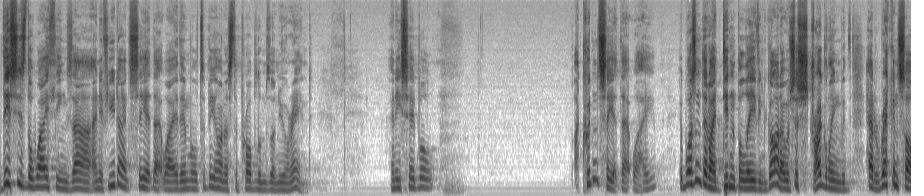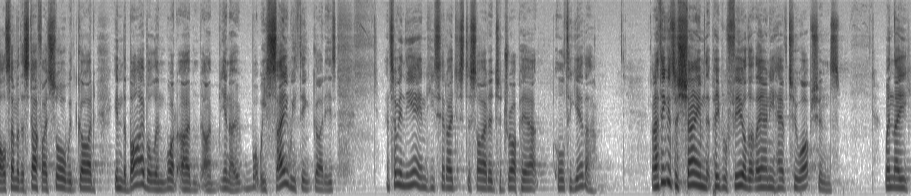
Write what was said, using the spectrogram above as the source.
this is the way things are, and if you don't see it that way, then, well, to be honest, the problem's on your end. And he said, Well, I couldn't see it that way. It wasn't that I didn't believe in God. I was just struggling with how to reconcile some of the stuff I saw with God in the Bible and what I, I, you know, what we say we think God is. And so in the end, he said, I just decided to drop out altogether. And I think it's a shame that people feel that they only have two options when they,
